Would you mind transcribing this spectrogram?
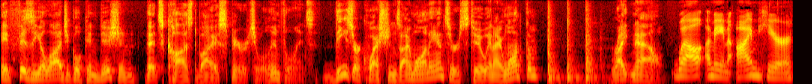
a physiological condition that's caused by a spiritual influence? These are questions I want answers to, and I want them right now. Well, I mean, I'm here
